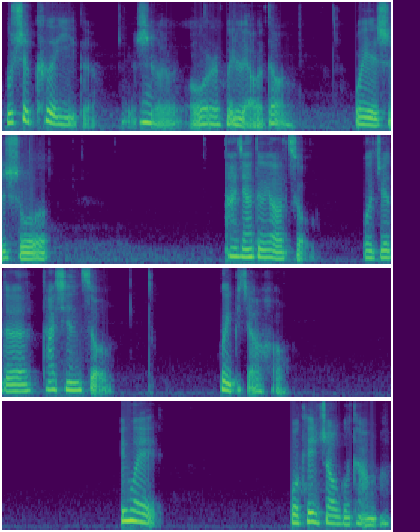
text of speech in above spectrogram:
不是刻意的，有时候偶尔会聊到，我也是说，大家都要走，我觉得他先走会比较好，因为我可以照顾他吗。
